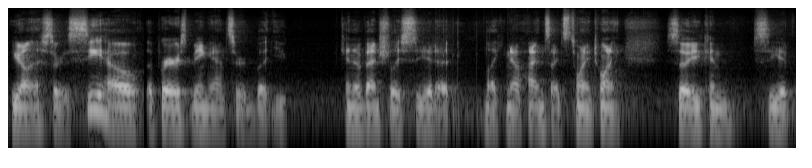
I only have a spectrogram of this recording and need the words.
you don't necessarily see how the prayer is being answered, but you can eventually see it at like you know hindsight's twenty twenty, so you can see it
